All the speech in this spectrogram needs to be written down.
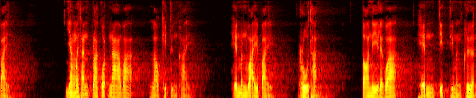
ไป ยังไม่ทันปรากฏหน้าว่าเราคิดถึงใคร เห็นมันไหวไป รู้ทัน ตอนนี้เรียกว่า เห็นจิตที่มันเคลื่อน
